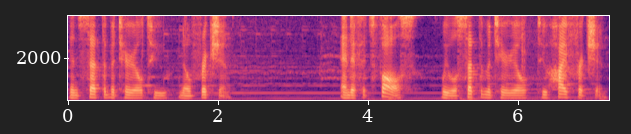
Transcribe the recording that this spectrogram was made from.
Then set the material to no friction and if it's false, we will set the material to high friction.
